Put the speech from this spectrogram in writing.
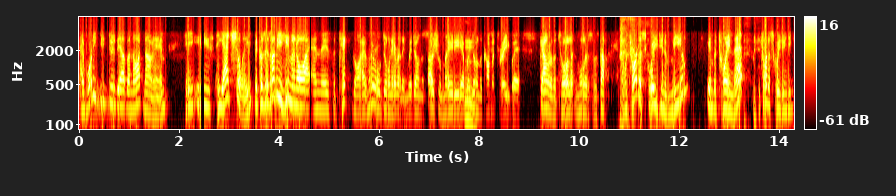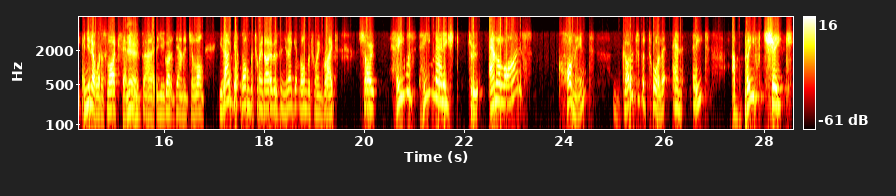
And what he did do the other night, Noham, he is he actually because there's only him and I and there's the tech guy and we're all doing everything. We're doing the social media, we're mm. doing the commentary, we're going to the toilet and all this sort of stuff. And we try to squeeze in a meal in between that. We try to squeeze in, and you know what it's like, Sammy. Yeah. If, uh, you got it down in Geelong. You don't get long between overs and you don't get long between breaks. So he was he managed to analyse, comment, go to the toilet and eat a beef cheek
